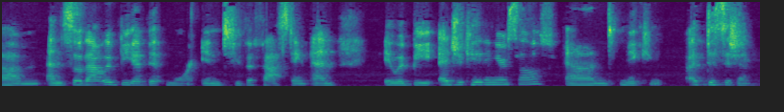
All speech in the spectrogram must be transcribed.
Um, and so that would be a bit more into the fasting. And it would be educating yourself and making a decision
